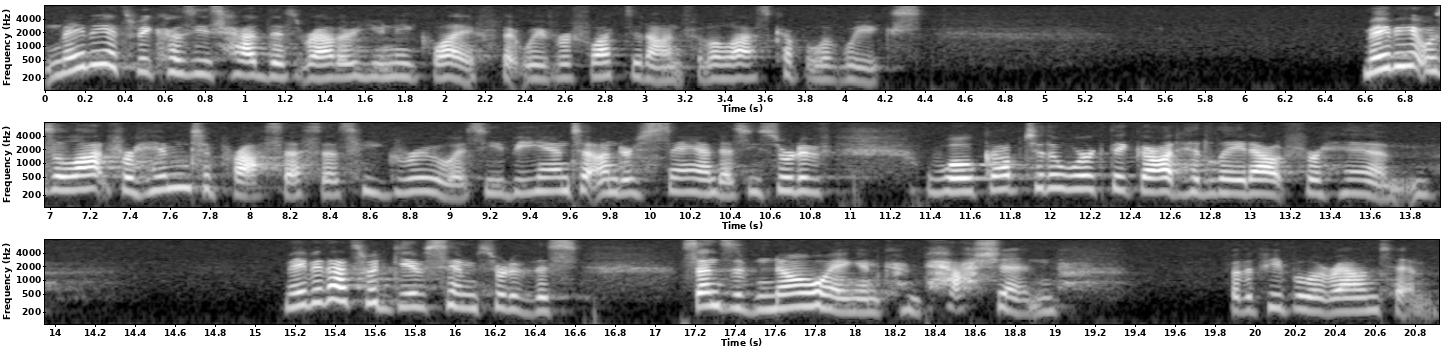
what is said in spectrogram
Maybe it's because he's had this rather unique life that we've reflected on for the last couple of weeks. Maybe it was a lot for him to process as he grew, as he began to understand, as he sort of woke up to the work that God had laid out for him. Maybe that's what gives him sort of this sense of knowing and compassion for the people around him,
